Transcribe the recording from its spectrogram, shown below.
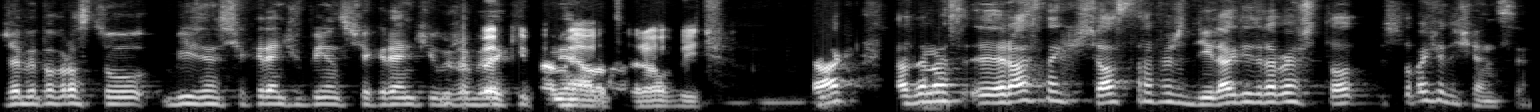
żeby po prostu biznes się kręcił, pieniądz się kręcił, żeby ekipa miała co robić. Tak? Natomiast raz na jakiś czas trafiasz deala, gdzie zarabiasz 100, 120 tysięcy.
